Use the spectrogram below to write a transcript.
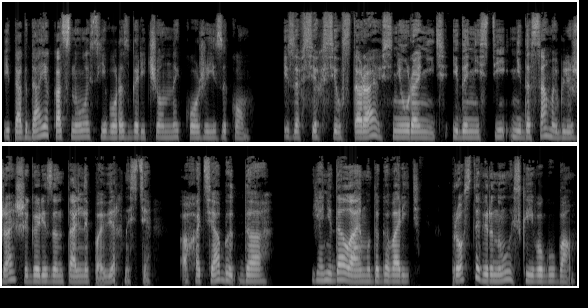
и тогда я коснулась его разгоряченной кожи языком. Изо всех сил стараюсь не уронить и донести не до самой ближайшей горизонтальной поверхности, а хотя бы до... Я не дала ему договорить, просто вернулась к его губам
